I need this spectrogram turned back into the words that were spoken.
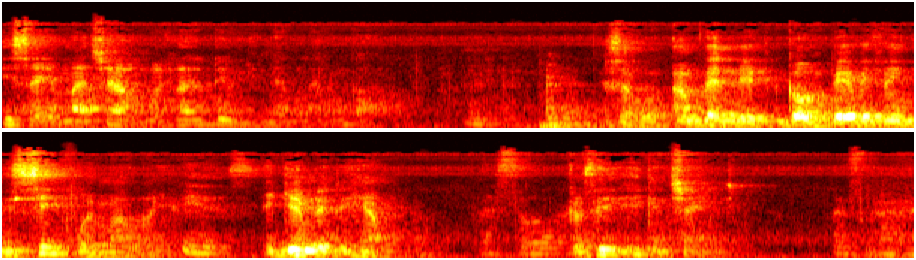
He said, My child, what did I do? You never let him go. So I'm letting it go of everything deceitful in my life Yes. and giving it to Him That's the because he, he can change. That's God.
